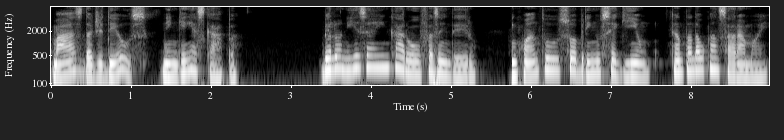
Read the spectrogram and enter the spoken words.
mas da de Deus ninguém escapa. Belonisa encarou o fazendeiro, enquanto os sobrinhos seguiam tentando alcançar a mãe.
